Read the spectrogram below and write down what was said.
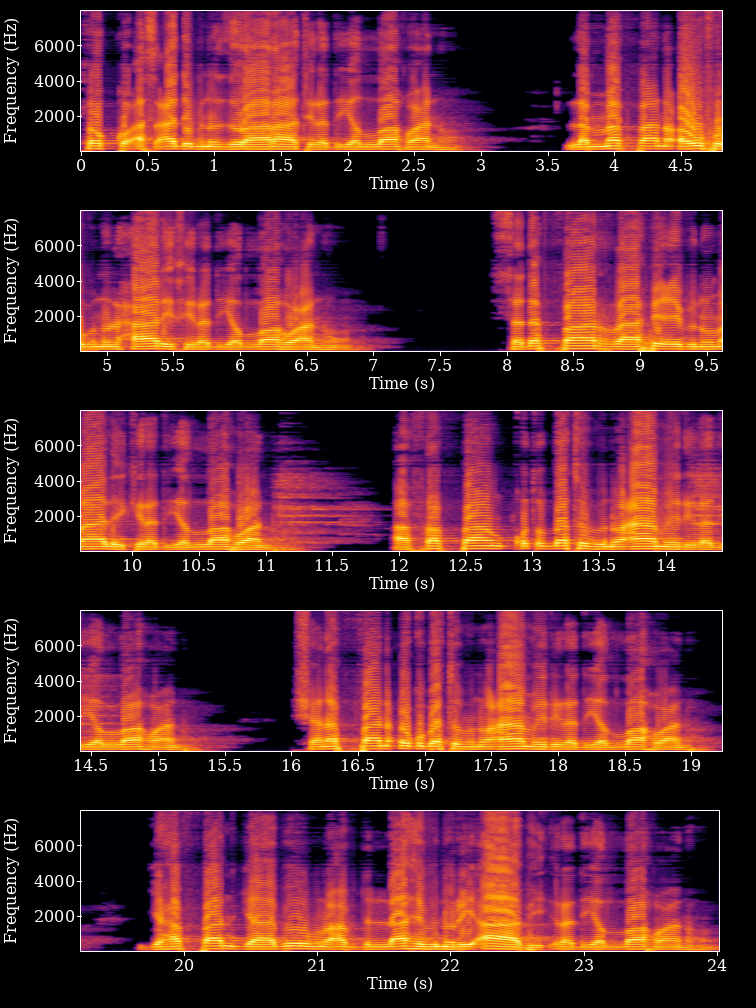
توك أسعد بن زرارات رضي الله عنه. لما فان عوف بن الحارث رضي الله عنه. سدفان رافع بن مالك رضي الله عنه. أفرفان قطبة بن عامر رضي الله عنه. شنفان عقبة بن عامر رضي الله عنه. جهفان جابر بن عبد الله بن رئاب رضي الله عنه.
